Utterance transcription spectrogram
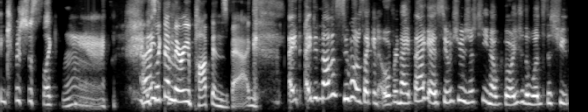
It was just like, mm. it's I- like that Mary Poppins bag. I, I did not assume it was like an overnight bag. I assumed she was just, you know, going to the woods to shoot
